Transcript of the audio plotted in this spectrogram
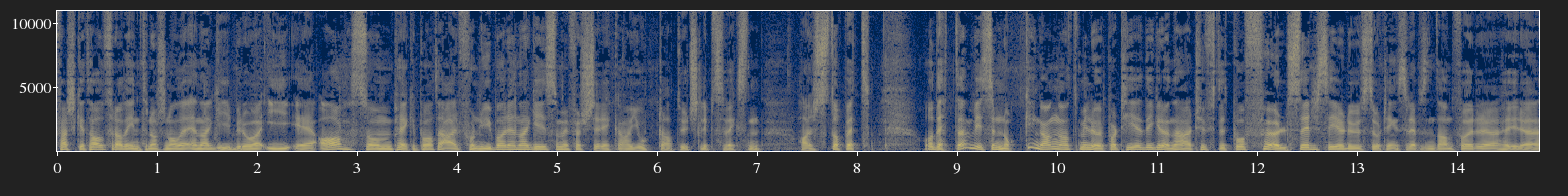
ferske tall fra det internasjonale energibyrået IEA, som peker på at det er fornybar energi som i første rekke har gjort at utslippsveksten har stoppet. Og dette viser nok en gang at Miljøpartiet De Grønne er tuftet på følelser, sier du stortingsrepresentant for Høyre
